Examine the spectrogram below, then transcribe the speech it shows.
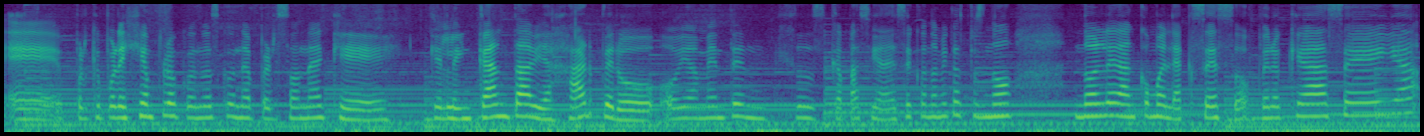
eh, porque por ejemplo conozco una persona que, que, le encanta viajar, pero obviamente en sus capacidades económicas pues no, no le dan como el acceso, pero ¿qué hace ella?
